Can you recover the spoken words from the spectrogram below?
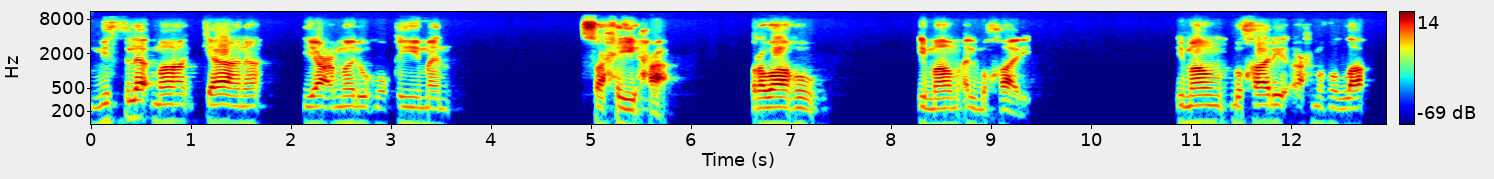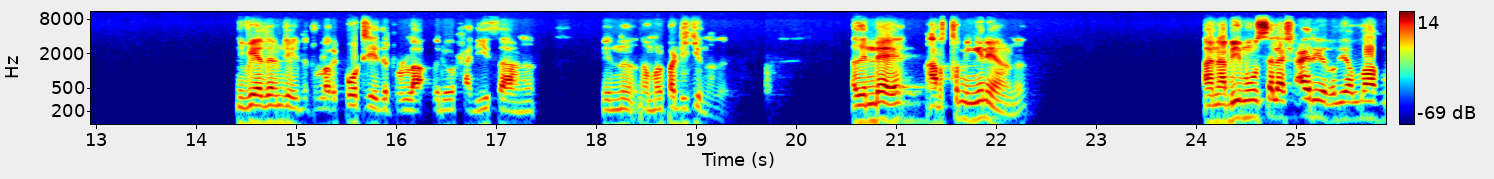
മിസ്ല മാ മുഖീമൻ സഹീഹ. റവാഹു ഇമാം അൽ ബുഖാരി. ഇമാം ബുഖാരി റഹ്മഹുല്ല നിവേദനം ചെയ്തിട്ടുള്ള റിപ്പോർട്ട് ചെയ്തിട്ടുള്ള ഒരു ഹദീസാണ് ഇന്ന് നമ്മൾ പഠിക്കുന്നത്. അതിന്റെ അർത്ഥം ഇങ്ങനെയാണ്. നബി മൂസൽ റളിയല്ലാഹു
